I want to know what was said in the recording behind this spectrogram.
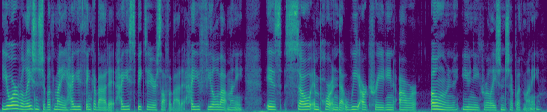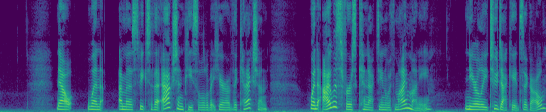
your relationship with money, how you think about it, how you speak to yourself about it, how you feel about money is so important that we are creating our own unique relationship with money. Now, when I'm going to speak to the action piece a little bit here of the connection, when I was first connecting with my money nearly two decades ago,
